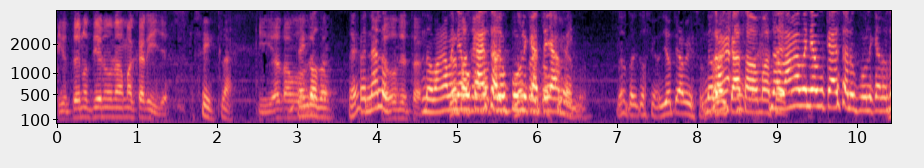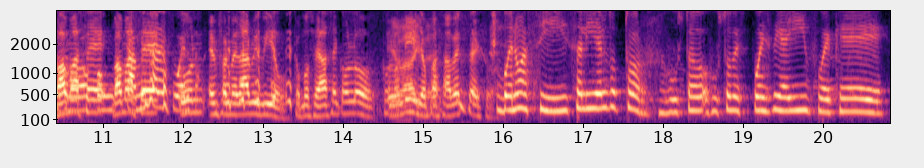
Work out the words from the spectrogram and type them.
¿y usted no tiene una mascarilla? Sí, claro. ¿Y ya Tengo dos. ¿Eh? Fernando, ¿dónde está? Nos van a venir a buscar en salud pública, te amo. No estoy tosiendo, yo te aviso. No Pero en casa vamos a hacer. Nos van a venir a buscar de salud pública. Nosotros vamos a hacer, vamos a hacer un enfermedad reveal, como se hace con los, con los niños para saber el sexo. Bueno, así salía el doctor. Justo, justo después de ahí fue que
